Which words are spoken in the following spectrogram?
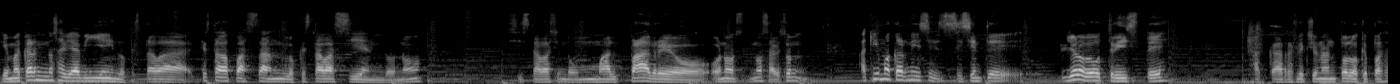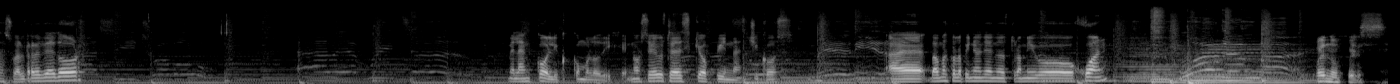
que McCartney no sabía bien lo que estaba, qué estaba pasando, lo que estaba haciendo, ¿no? si estaba siendo un mal padre o, no, no sabes. Son, aquí McCartney se, siente, yo lo veo triste, acá reflexionando todo lo que pasa a su alrededor. Melancólico, como lo dije. No sé ustedes qué opinan, chicos. Ah, vamos con la opinión de nuestro amigo Juan. Bueno, pues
